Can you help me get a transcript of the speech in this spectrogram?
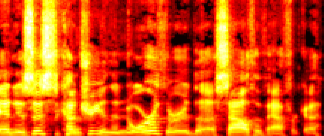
And is this the country in the north or the south of Africa?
